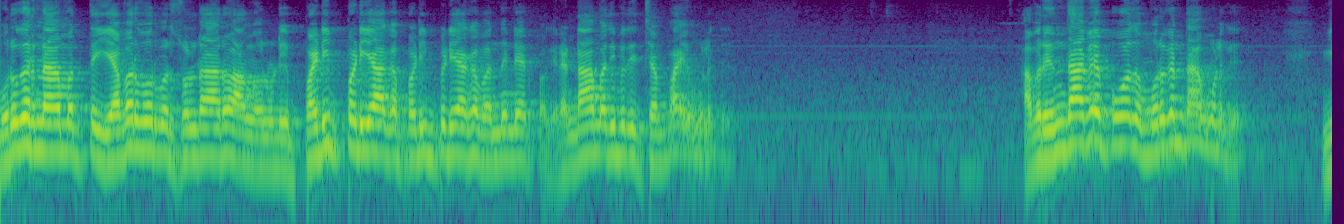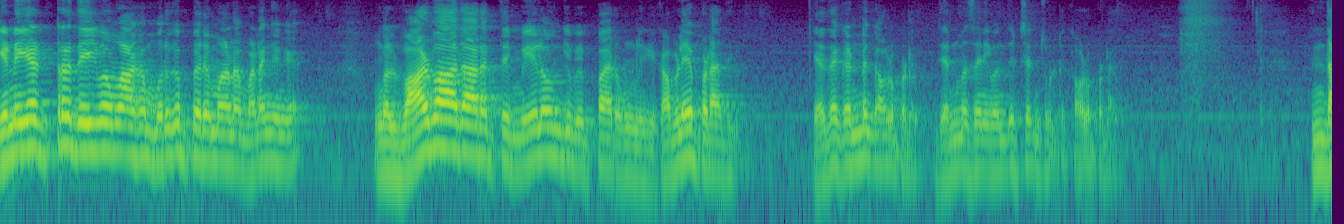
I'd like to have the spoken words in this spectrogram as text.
முருகர் நாமத்தை எவர் ஒருவர் சொல்கிறாரோ அவங்களுடைய படிப்படியாக படிப்படியாக வந்துட்டே இருப்பாங்க. ரெண்டாம் அதிபதி செவ்வாய் உங்களுக்கு. அவர் இருந்தாவே போதும் முருகன் தான் உங்களுக்கு. இணையற்ற தெய்வமாக முருகப்பெருமானை வணங்குங்க. உங்கள் வாழ்வாதாரத்தை மேலோங்கி வைப்பார். உங்களுக்கு கவலையப்படாதீங்க எதை கண்டும் கவலைப்படாது. ஜென்மசனி வந்துச்சுன்னு சொல்லிட்டு கவலைப்படாது இந்த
